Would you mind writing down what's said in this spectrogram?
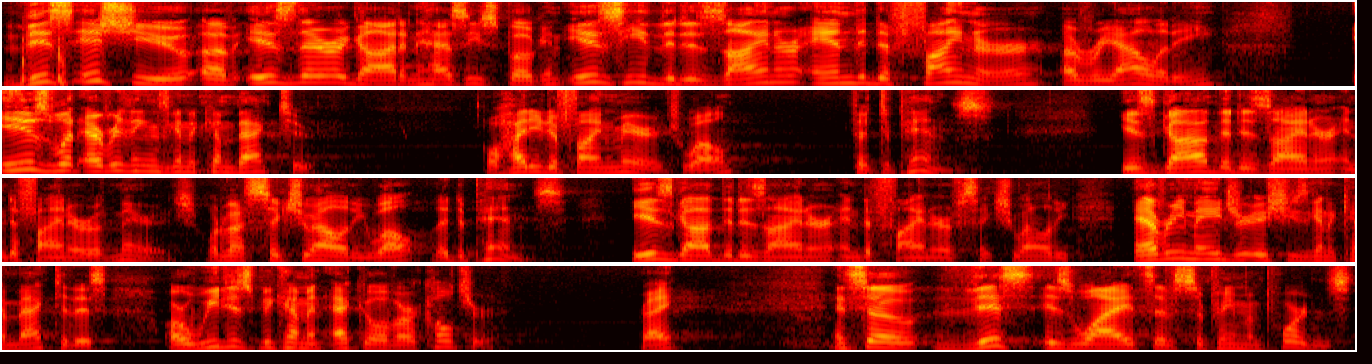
This issue of is there a God and has he spoken? Is he the designer and the definer of reality? Is what everything's going to come back to. Well, how do you define marriage? Well, that depends. Is God the designer and definer of marriage? What about sexuality? Well, that depends. Is God the designer and definer of sexuality? Every major issue is going to come back to this, or we just become an echo of our culture, right? And so this is why it's of supreme importance.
